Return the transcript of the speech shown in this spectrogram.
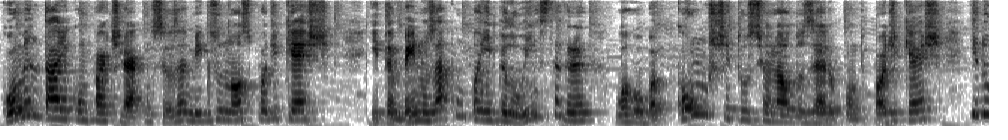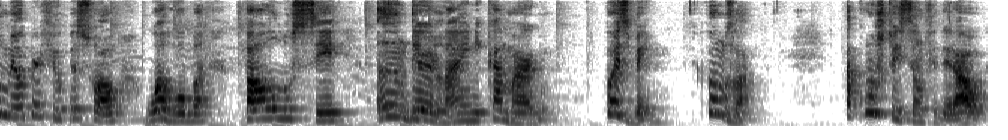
comentar e compartilhar com seus amigos o nosso podcast. E também nos acompanhem pelo Instagram, o arroba constitucional do e no meu perfil pessoal, o arroba underline camargo. Pois bem, vamos lá. A Constituição Federal,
